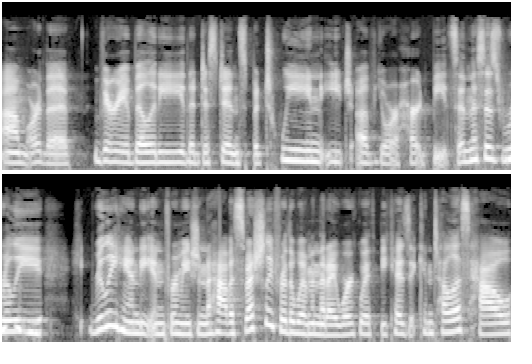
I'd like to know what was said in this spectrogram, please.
um, or the variability, the distance between each of your heartbeats. And this is really, mm-hmm. really handy information to have, especially for the women that I work with, because it can tell us how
